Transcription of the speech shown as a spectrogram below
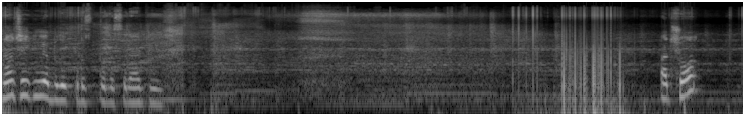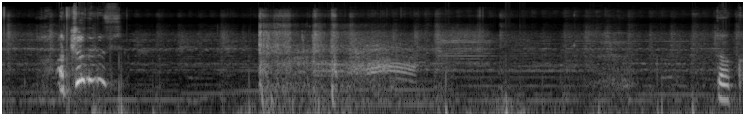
Наче як я буду просто пересереднюватися. А чо? А чо нас? Так.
